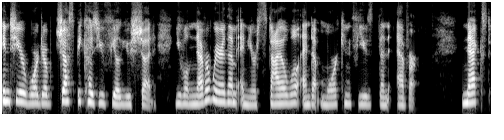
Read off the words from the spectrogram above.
into your wardrobe just because you feel you should. You will never wear them and your style will end up more confused than ever. Next,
